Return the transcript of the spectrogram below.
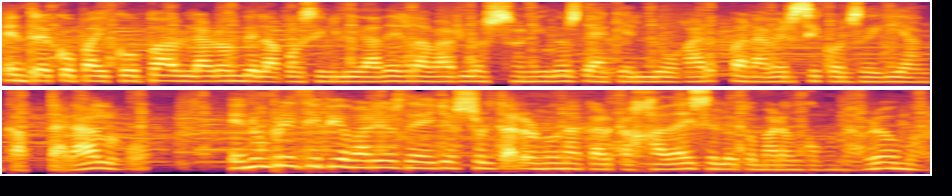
Entre copa y copa hablaron de la posibilidad de grabar los sonidos de aquel lugar para ver si conseguían captar algo. En un principio varios de ellos soltaron una carcajada y se lo tomaron como una broma,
